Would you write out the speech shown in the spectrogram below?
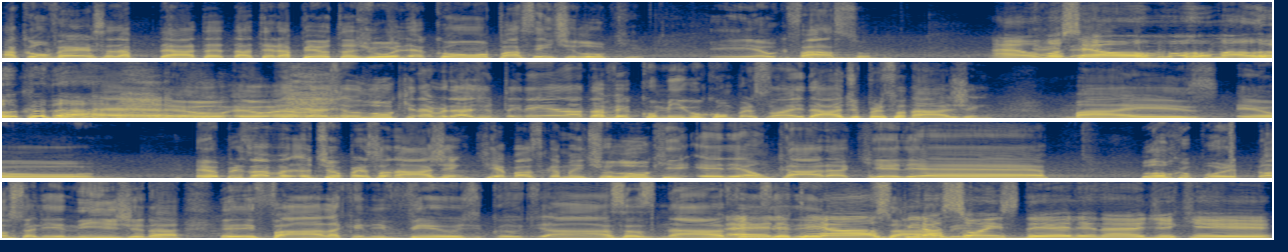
a conversa da, da, da- terapeuta Júlia com o paciente Luke. E eu que faço. É, você é o, o maluco da. É, eu, eu, na verdade, o Luke, na verdade, não tem nem nada a ver comigo, com personalidade, o personagem. Mas eu. Eu precisava. Eu tinha um personagem que é basicamente o Luke, ele é um cara que ele é. Louco por negócio alienígena, ele fala que ele viu de, de ah, essas naves. É, ele, tem as sabe? aspirações dele, né? De que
